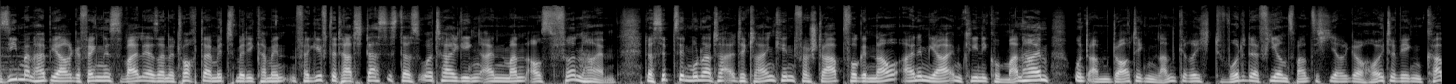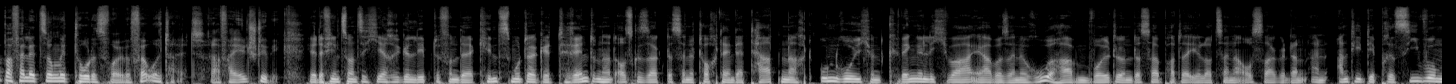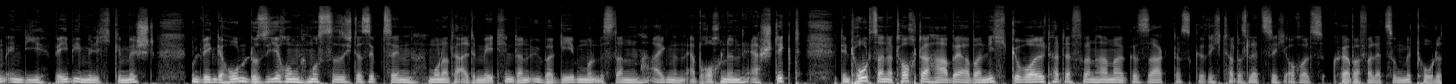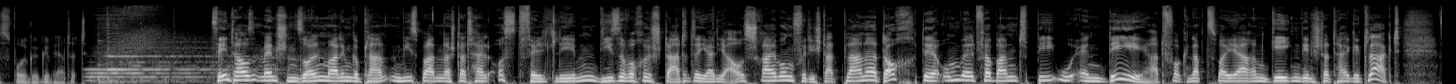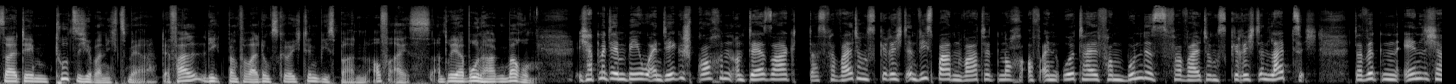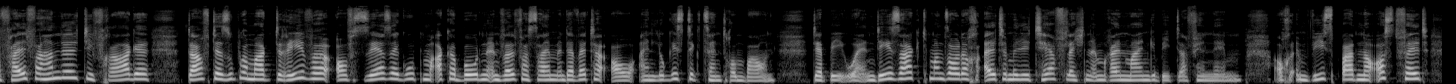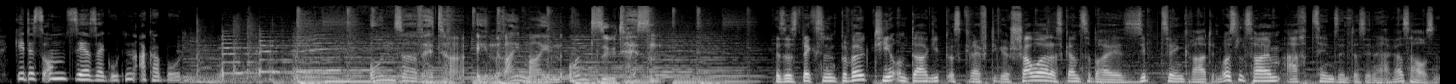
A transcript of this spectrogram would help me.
Siebeneinhalb Jahre Gefängnis, weil er seine Tochter mit Medikamenten vergiftet hat. Das ist das Urteil gegen einen Mann aus Firnheim. Das 17 Monate alte Kleinkind verstarb vor genau einem Jahr im Klinikum Mannheim und am dortigen Landgericht wurde der 24-Jährige heute wegen Körperverletzung mit Todesfolge verurteilt. Raphael Stübig. Ja, der 24-Jährige lebte von der Kindsmutter getrennt und hat ausgesagt, dass seine Tochter in der Tatnacht unruhig und quengelig war, er aber seine Ruhe haben wollte und deshalb hat er ihr laut seiner Aussage dann ein Antidepressivum in die Babymilch Milch gemischt. Und wegen der hohen Dosierung musste sich das 17 Monate alte Mädchen dann übergeben und ist dann eigenen Erbrochenen erstickt. Den Tod seiner Tochter habe er aber nicht gewollt, hat der Firnheimer gesagt. Das Gericht hat es letztlich auch als Körperverletzung mit Todesfolge gewertet. 10.000 Menschen sollen mal im geplanten Wiesbadener Stadtteil Ostfeld leben. Diese Woche startete ja die Ausschreibung für die Stadtplaner. Doch der Umweltverband BUND hat vor knapp zwei Jahren gegen den Stadtteil geklagt. Seitdem tut sich aber nichts mehr. Der Fall liegt beim Verwaltungsgericht in Wiesbaden auf Eis. Andrea Bonhagen, warum? Ich habe mit dem BUND gesprochen und der sagt, das Verwaltungsgericht in Wiesbaden wartet noch auf ein Urteil vom Bundesverwaltungsgericht in Leipzig. Da wird ein ähnlicher Fall verhandelt. Die Frage, darf der Supermarkt Rewe Betriebe auf sehr, sehr gutem Ackerboden in Wölfersheim in der Wetterau ein Logistikzentrum bauen. Der BUND sagt, man soll doch alte Militärflächen im Rhein-Main-Gebiet dafür nehmen. Auch im Wiesbadener Ostfeld geht es um sehr, sehr guten Ackerboden. Unser Wetter in Rhein-Main und Südhessen. Es ist wechselnd bewölkt. Hier und da gibt es kräftige Schauer. Das Ganze bei 17 Grad in Rüsselsheim, 18 sind es in Hergershausen.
